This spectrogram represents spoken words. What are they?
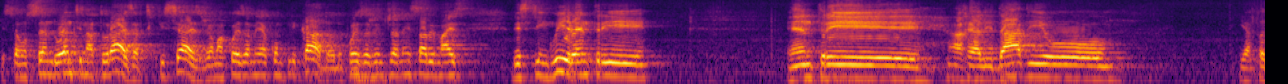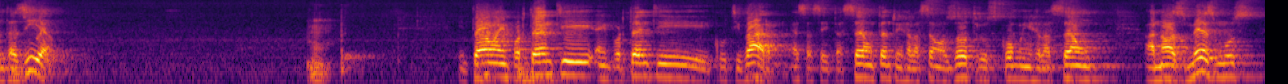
Estamos sendo antinaturais, artificiais, já é uma coisa meio complicada. Depois a gente já nem sabe mais distinguir entre entre a realidade e, o, e a fantasia. Então é importante, é importante cultivar essa aceitação, tanto em relação aos outros como em relação a nós mesmos.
